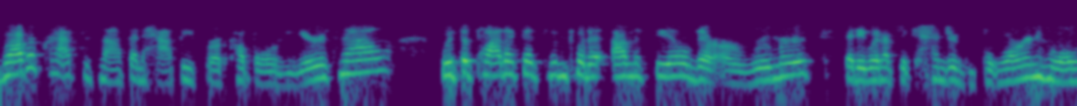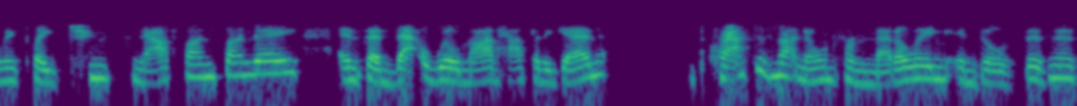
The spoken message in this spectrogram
Robert Kraft has not been happy for a couple of years now with the product that's been put on the field. There are rumors that he went up to Kendrick Bourne, who only played two snaps on Sunday, and said that will not happen again. Kraft is not known for meddling in Bill's business,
